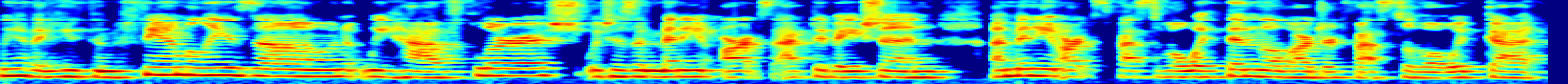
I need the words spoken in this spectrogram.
We have a youth and family zone. We have Flourish, which is a mini arts activation, a mini arts festival within the larger festival. We've got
